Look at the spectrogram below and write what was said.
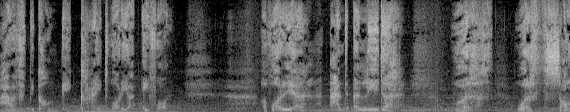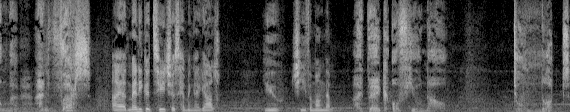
have become a great warrior, Eivor. A warrior and a leader. Worth, worth song and verse. I had many good teachers, Hemminger Jarl. You, chief among them. I beg of you now. Do not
